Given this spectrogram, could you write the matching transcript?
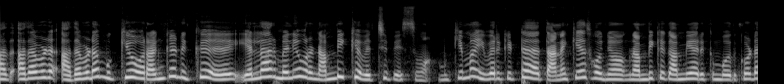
அது அதை விட அதை விட முக்கியம் ரங்கனுக்கு எல்லார் மேலேயும் ஒரு நம்பிக்கை வச்சு பேசுவான். முக்கியமாக இவர்கிட்ட தனக்கே கொஞ்சம் நம்பிக்கை கம்மியாக இருக்கும்போது கூட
